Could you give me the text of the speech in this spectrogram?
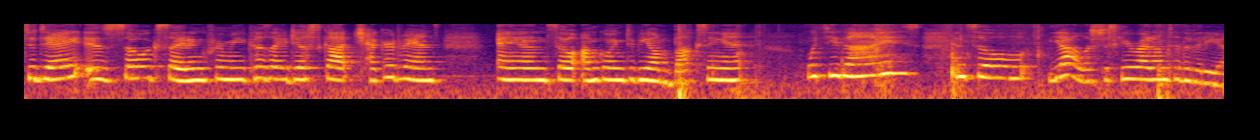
Today is so exciting for me because I just got checkered vans and so I'm going to be unboxing it with you guys. And so yeah, let's just get right on to the video.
